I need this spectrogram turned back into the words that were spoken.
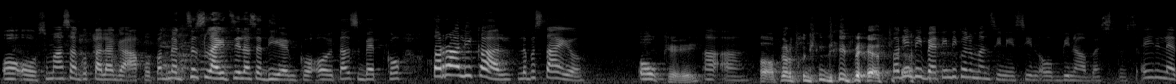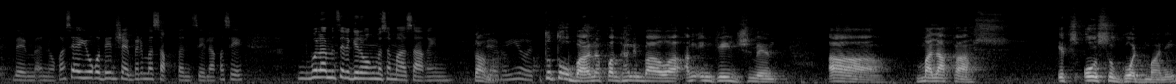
oo, sumasagot talaga ako. Pag nagsaslide sila sa DM ko, oh, tapos bet ko, tara, likal, labas tayo. Okay. Ah, ah. Oo, pero pag hindi bet, Pag hindi bet, hindi ko naman sinisin o binabastos. I let them, ano. Kasi ayoko din, syempre, masaktan sila. Kasi wala man sila ginawang masama sa akin. Tama. Pero yun. Totoo ba na pag halimbawa ang engagement ah, malakas, it's also good money?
